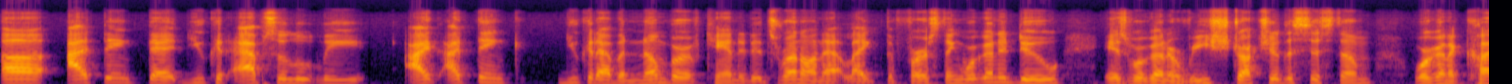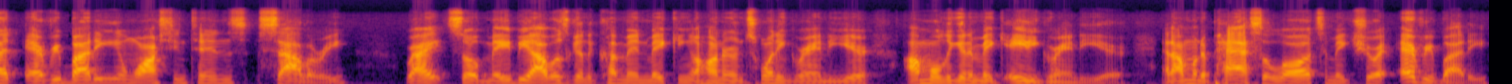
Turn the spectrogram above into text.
uh, I think that you could absolutely. I I think you could have a number of candidates run on that. Like the first thing we're gonna do is we're gonna restructure the system. We're gonna cut everybody in Washington's salary, right? So maybe I was gonna come in making 120 grand a year. I'm only gonna make 80 grand a year, and I'm gonna pass a law to make sure everybody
